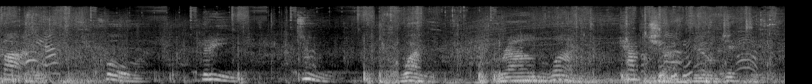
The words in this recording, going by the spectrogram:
Five, four, three, two, one. Round one. Capture the objective.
